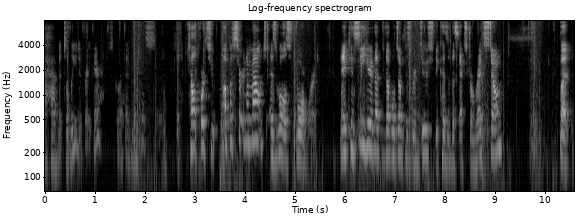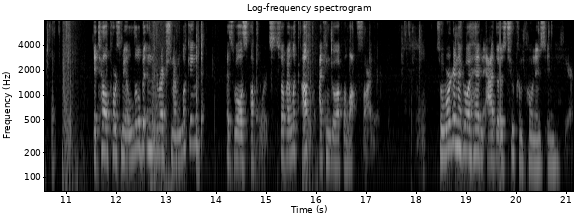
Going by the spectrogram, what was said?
I have it deleted right here. Let's go ahead and do this. Teleports you up a certain amount as well as forward. Now you can see here that the double jump is reduced because of this extra redstone. But it teleports me a little bit in the direction I'm looking, as well as upwards. So if I look up, I can go up a lot farther. So we're going to go ahead and add those two components in here.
